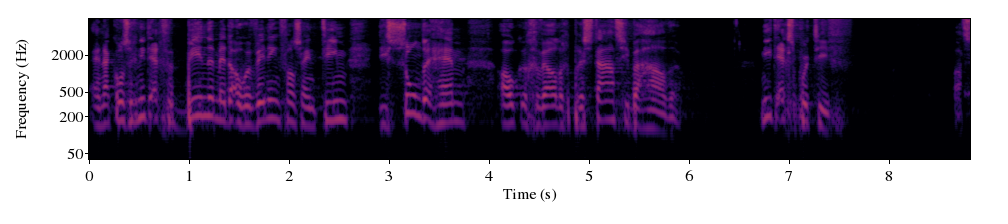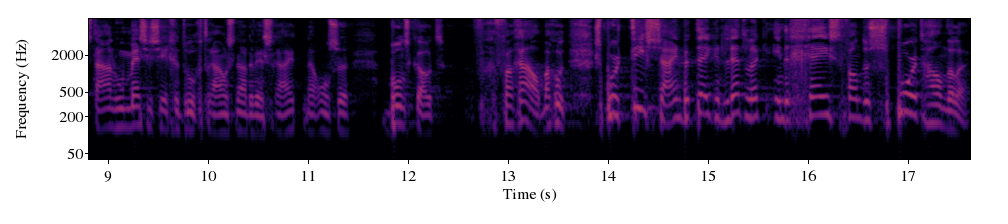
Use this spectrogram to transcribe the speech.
En hij kon zich niet echt verbinden met de overwinning van zijn team, die zonder hem ook een geweldige prestatie behaalde. Niet echt sportief. Laat staan hoe Messi zich gedroeg trouwens na de wedstrijd, naar onze bondscoach van Gaal. Maar goed, sportief zijn betekent letterlijk in de geest van de sport handelen.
